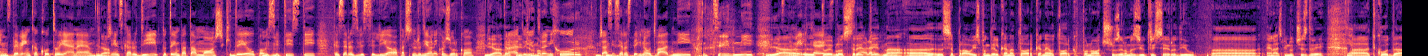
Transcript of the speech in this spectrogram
in mhm. zdaj vem, kako to je. Ja. Ženska rodi, potem pa ta moški del, pa vsi mhm. tisti, ki se razveselijo, pač naredijo neko žurko. Ja, Traja do jutranjih ur, včasih mhm. se raztegne v dva dni, v tri dni. Ja, to je bilo sred tedna, se pravi iz ponedeljka na torek, ne v torek po noč, oziroma zjutraj se je rodil, uh, 11 minut čez dve. Ja. Uh, tako da,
